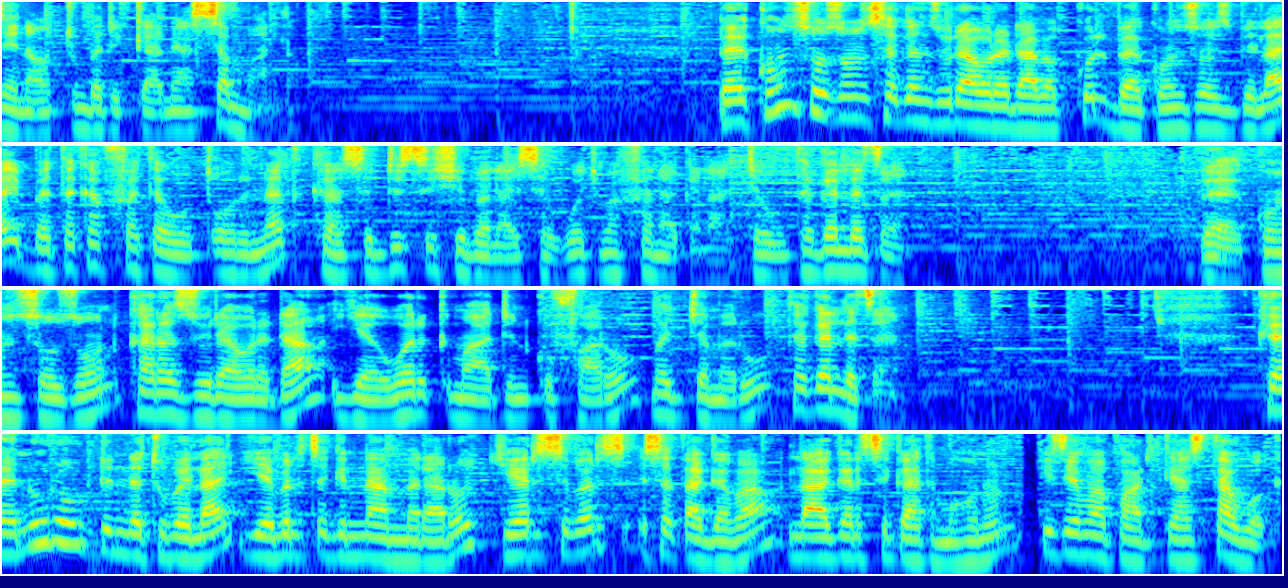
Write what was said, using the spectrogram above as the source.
ዜናዎቹን በድጋሚ አሰማል በኮንሶ ዞን ሰገን ዙሪያ ወረዳ በኩል በኮንሶ ዝቢ ላይ በተከፈተው ጦርነት ከ600 በላይ ሰዎች መፈናቀላቸው ተገለጸ በኮንሶ ዞን ካረስ ዙሪያ ወረዳ የወርቅ ማዕድን ቁፋሮ መጀመሩ ተገለጸ ከኑሮ ውድነቱ በላይ የብልጽግና አመራሮች የእርስበርስ እሰጥ አገባ ለአገር ስጋት መሆኑን ኢዜማ ፓርቲ አስታወቀ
